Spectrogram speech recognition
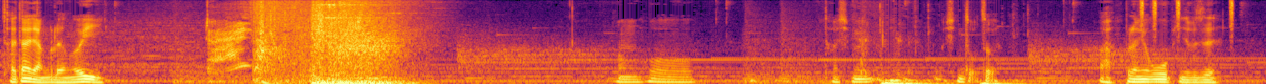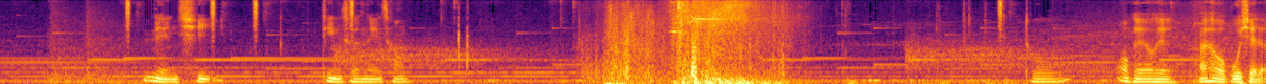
才带两个人而已。先先走这啊，不能用物品是不是？炼器。定身内仓，都 OK OK，还好我不写的。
